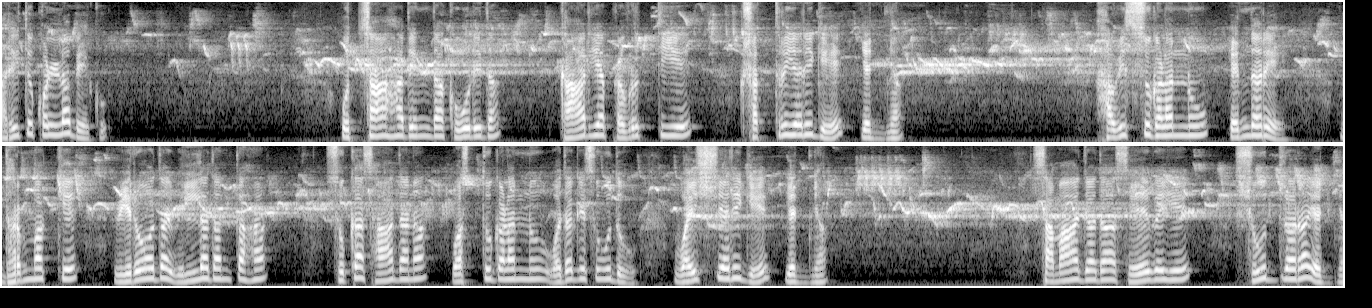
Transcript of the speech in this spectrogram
ಅರಿತುಕೊಳ್ಳಬೇಕು. ಉತ್ಸಾಹದಿಂದ ಕೂಡಿದ ಕಾರ್ಯಪ್ರವೃತ್ತಿಯೇ ಕ್ಷತ್ರಿಯರಿಗೆ ಯಜ್ಞ. ಹವಿಸ್ಸುಗಳನ್ನು ಎಂದರೆ ಧರ್ಮಕ್ಕೆ ವಿರೋಧವಿಲ್ಲದಂತಹ ಸುಖ ಸಾಧನ ವಸ್ತುಗಳನ್ನು ಒದಗಿಸುವುದು ವೈಶ್ಯರಿಗೆ ಯಜ್ಞ. ಸಮಾಜದ ಸೇವೆಯೇ ಶೂದ್ರರ ಯಜ್ಞ.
